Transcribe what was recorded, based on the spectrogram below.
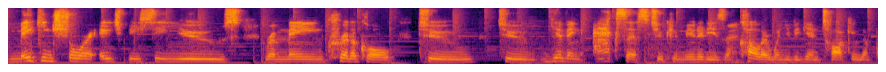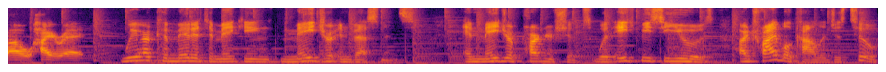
making sure HBCUs remain critical to to giving access to communities of color when you begin talking about higher ed? We are committed to making major investments and major partnerships with HBCUs, our tribal colleges too,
